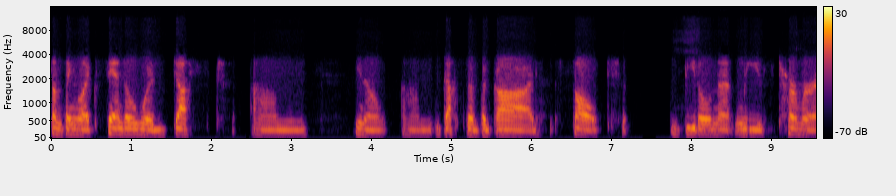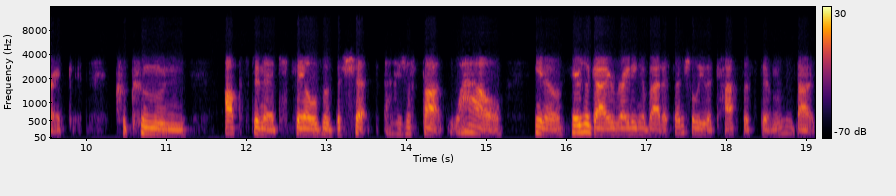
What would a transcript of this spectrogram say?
something like sandalwood dust. Um, you know, um, dust of the god, salt, betel nut leaves, turmeric, cocoon, obstinate sails of the ship. And I just thought, wow, you know, here's a guy writing about essentially the caste system that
